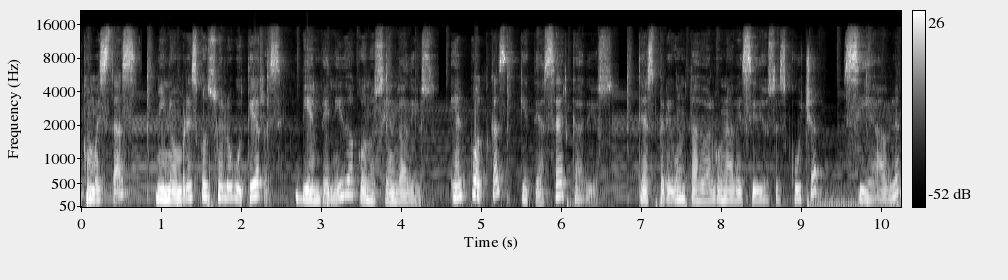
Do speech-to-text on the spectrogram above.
¿cómo estás? Mi nombre es Consuelo Gutiérrez. Bienvenido a Conociendo a Dios, el podcast que te acerca a Dios. ¿Te has preguntado alguna vez si Dios escucha? ¿Si habla?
